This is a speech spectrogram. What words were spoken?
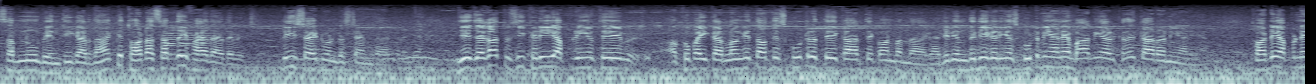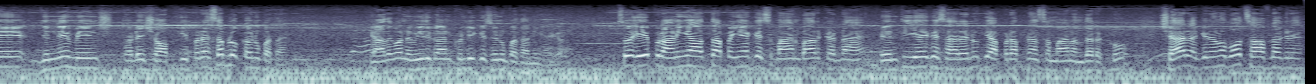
ਸਭ ਨੂੰ ਬੇਨਤੀ ਕਰਦਾ ਕਿ ਤੁਹਾਡਾ ਸਭ ਦਾ ਹੀ ਫਾਇਦਾ ਇਹਦੇ ਵਿੱਚ। Please try to understand that ਜੇ ਜਗ੍ਹਾ ਤੁਸੀਂ ਖੜੀ ਆਪਣੀ ਉੱਥੇ ਆਕੂਪਾਈ ਕਰ ਲਓਗੇ ਤਾਂ ਉੱਥੇ ਸਕੂਟਰ ਤੇ ਕਾਰ ਤੇ ਕੌਣ ਬੰਦਾ ਆਏਗਾ? ਜਿਹੜੀ ਅੰਦਰ ਦੀਆਂ ਗੱਡੀਆਂ ਸਕੂਟਰ ਨਹੀਂ ਆਣੇ ਬਾਹਰਲੀਆਂ ਹਰਕਤਾਂ ਕਾਰਾਂ ਨਹੀਂ ਆਣੀਆਂ ਤੁਹਾਡੇ ਆਪਣੇ ਜਿੰਨੇ ਮੇਨ ਤੁਹਾਡੇ ਸ਼ਾਪਕੀਪਰ ਹੈ, ਸਭ ਲੋਕਾਂ ਨੂੰ ਪਤਾ ਹੈ। ਜਾਂ ਤਾਂ ਕੋਈ ਨਵੀਂ ਦੁਕਾਨ ਖੁੱਲੀ ਕਿਸੇ ਨੂੰ ਪਤਾ ਨਹੀਂ ਹੈਗਾ। ਸੋ ਇਹ ਪੁਰਾਣੀਆਂ ਆਦਤਾਂ ਪਈਆਂ ਕਿ ਸਮਾਨ ਬਾਹਰ ਕੱਢਣਾ ਹੈ। ਬੇਨਤੀ ਹੈ ਕਿ ਸਾਰਿਆਂ ਨੂੰ ਕਿ ਆਪਣਾ ਆਪਣਾ ਸਮਾਨ ਅੰਦਰ ਰੱਖੋ। ਸ਼ਹਿਰ ਅੱਗੇ ਨਾਲੋਂ ਬਹੁਤ ਸਾਫ਼ ਲੱਗ ਰਿਹਾ। ਹੈ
